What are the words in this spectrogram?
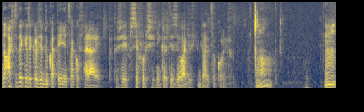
No a ještě taky řekl, že Ducati je něco jako Ferrari, protože prostě furt všichni kritizují, ať už udělají cokoliv. No. Hmm.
